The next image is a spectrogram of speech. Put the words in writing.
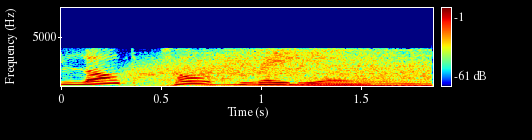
Blog Talk Radio.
